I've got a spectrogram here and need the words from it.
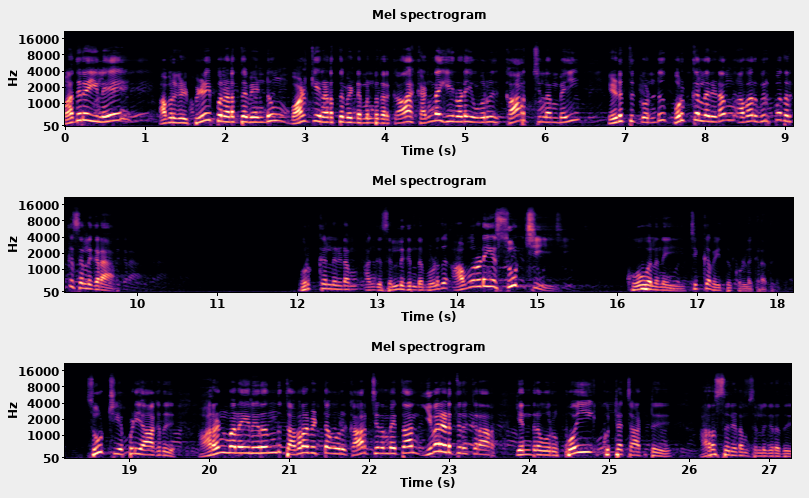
மதுரையிலே அவர்கள் பிழைப்பு நடத்த வேண்டும் வாழ்க்கை நடத்த வேண்டும் என்பதற்காக கண்ணகியினுடைய ஒரு கார் சிலம்பை எடுத்துக்கொண்டு பொற்கல்லரிடம் அவர் விற்பதற்கு செல்லுகிறார். பொற்கல்லரிடம் அங்கு செல்லுகின்ற பொழுது அவருடைய சூழ்ச்சி கோவலனை சிக்க வைத்துக் கொள்ளுகிறது. சூழ்ச்சி எப்படி ஆகுது? அரண்மனையிலிருந்து தவறவிட்ட ஒரு கார்ச்சிலம்பை தான் இவர் எடுத்திருக்கிறார் என்ற ஒரு பொய் குற்றச்சாட்டு அரசரிடம் செல்லுகிறது.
